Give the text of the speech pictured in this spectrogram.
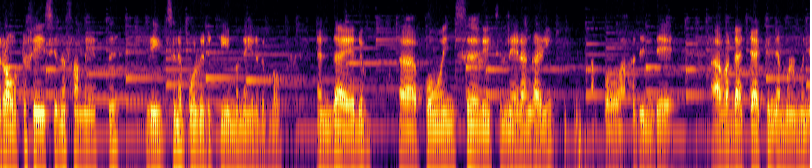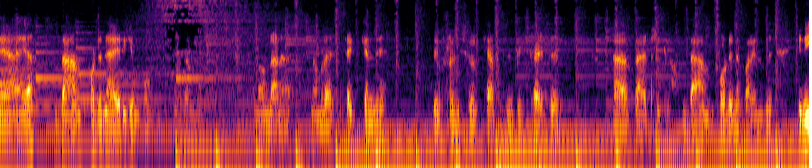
ഡ്രൗട്ട് ഫേസ് ചെയ്യുന്ന സമയത്ത് ലീഡ്സിനെ പോലൊരു ടീം നേരിടുമ്പോൾ എന്തായാലും പോയിന്റ്സ് ലീഡ്സിന് നേടാൻ കഴിയും. അപ്പോൾ അതിന്റെ അവരുടെ അറ്റാക്കിന്റെ മുൾമുനയായ ബാങ്ക്ഫോർഡിനായിരിക്കും പോകുന്നത്. അതുകൊണ്ടാണ് നമ്മുടെ സെക്കൻഡ് ഡിഫറൻഷ്യൽ ക്യാപ്റ്റൻ പിക്കായിട്ട് പാട്രിക് ബാംഫോർഡിനെ പറയുന്നത്. ഇനി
